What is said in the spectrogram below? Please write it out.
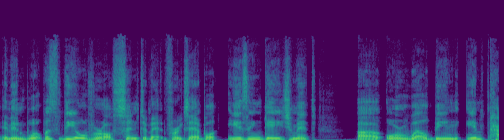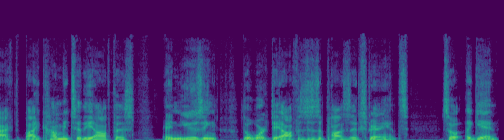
and then what was the overall sentiment? For example, is engagement uh, or well being impacted by coming to the office and using the Workday office as a positive experience? So, again,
